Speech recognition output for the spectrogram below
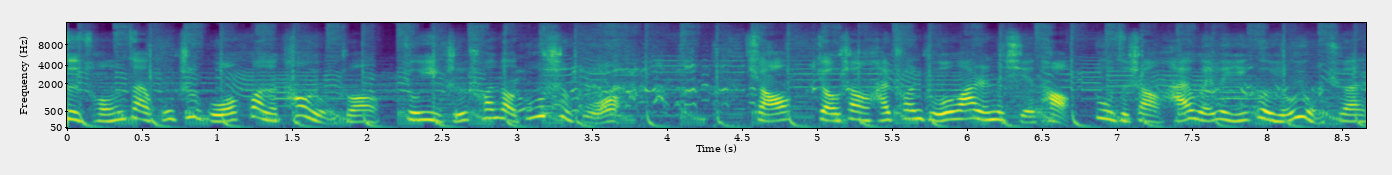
自从在胡之国换了套泳装，就一直穿到都市国。瞧，脚上还穿着蛙人的鞋套，肚子上还围了一个游泳圈。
